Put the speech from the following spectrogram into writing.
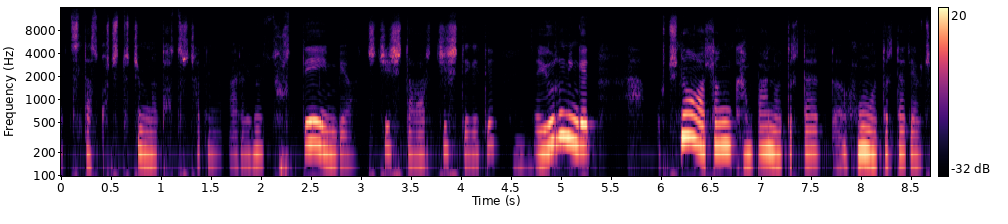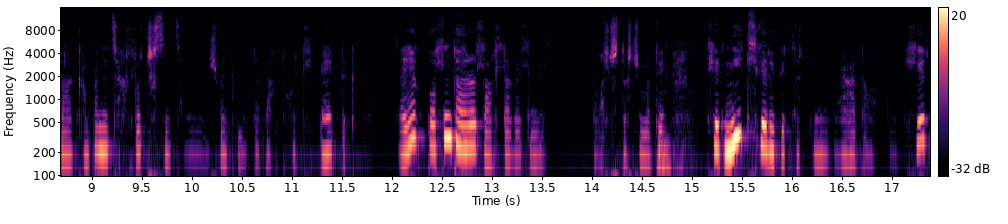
уулзалтаас 30 40 минут тоцорчод ингээ баг юм сүртэй юм би очиж штэ орж штэ гэ тэ. За ер нь ингээд өчнөө олон компани удирдаад хүн удирдаад явж байгаа компани захирлууч гэсэн цагийн менежмент муутай байх тохиолдол байдаг. За яг булан тойрол орлоо гэл ингээл болчдөг ч юм уу тий. Тэгэхээр нийтлэгээр бид нарт энэ байгаад байгаа байхгүй. Тэгэхээр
